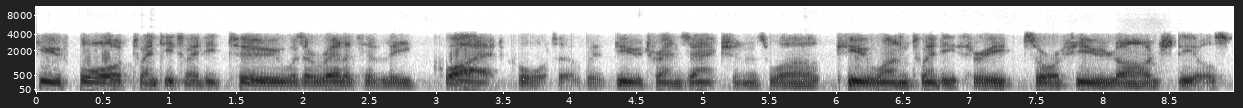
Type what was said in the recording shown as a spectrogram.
Q4 2022 was a relatively quiet quarter with few transactions, while Q1 23 saw a few large deals.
